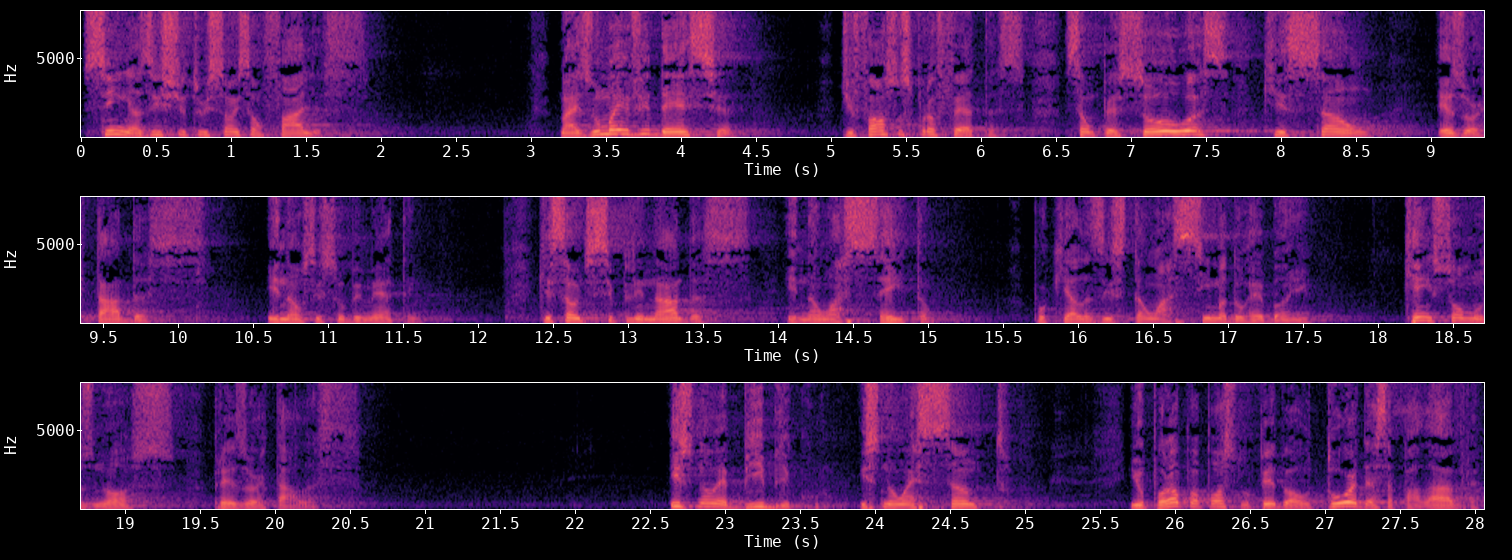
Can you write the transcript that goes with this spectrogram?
Sim, as instituições são falhas. Mas uma evidência de falsos profetas são pessoas que são exortadas e não se submetem, que são disciplinadas e não aceitam, porque elas estão acima do rebanho. Quem somos nós para exortá-las? Isso não é bíblico, isso não é santo. E o próprio apóstolo Pedro, autor dessa palavra,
